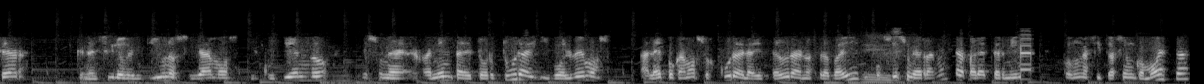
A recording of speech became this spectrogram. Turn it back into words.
ser que en el siglo XXI sigamos discutiendo es una herramienta de tortura y volvemos a la época más oscura de la dictadura de nuestro país, o si es una herramienta para terminar con una situación como esta,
